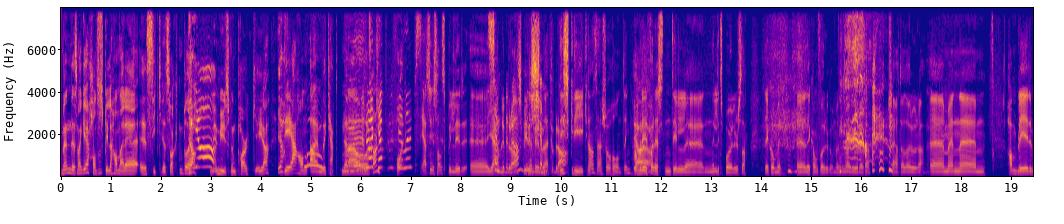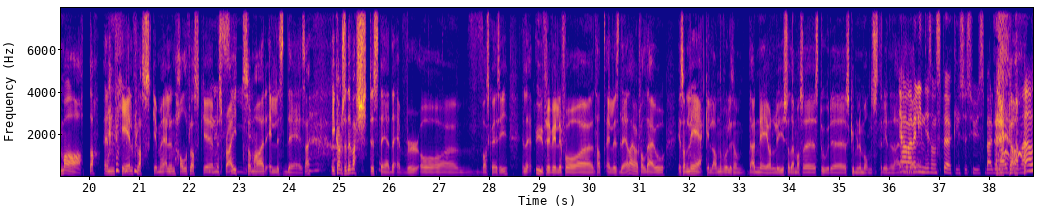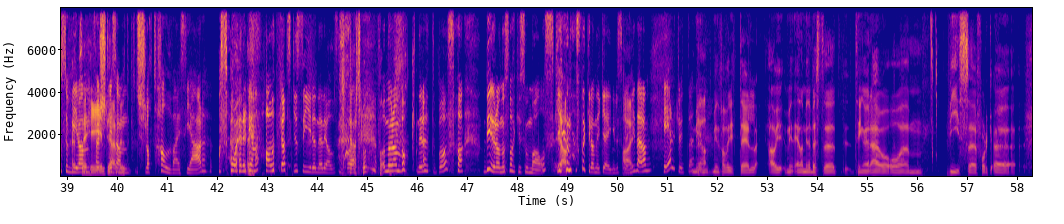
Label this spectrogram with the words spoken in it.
men det som er gøy, han som spiller han derre eh, sikkerhetsvakten på det Amusement Park-greia, Ja. det er han I'm the captain now. Fra karen. Captain Phillips! Jeg syns han spiller eh, jævlig bra. Spiller kjempebra. De skrikene hans er så haunting. Han Ja, blir forresten til eh, Litt spoilers, da. Det kommer. Eh, det kan forekomme, som Aurora sa. Shout out Aurora. Eh, men eh, han blir mata en hel flaske med Eller en halv flaske med Sprite som har LSD i seg. I kanskje det verste stedet ever å Hva skal jeg si? Eller ufrivillig få eh, tatt LSD, da, i hvert fall. Det er jo i sånn lekeland hvor liksom det er neonlys og det er masse store, skumle monstre inni der. Ja, han er vel inne i sånn spøkelseshus, berg-og-dal-bane, og så blir han først liksom slått halvveis i hjel, og så er det en halv flaske syre ned i halsen. Og når han våkner etterpå, så begynner han å snakke somalisk. Ja. Nå snakker han ikke engelsk lenger. Der er han helt ute. Min, min favorittdel En av mine beste ting å gjøre er jo å um, vise folk uh,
